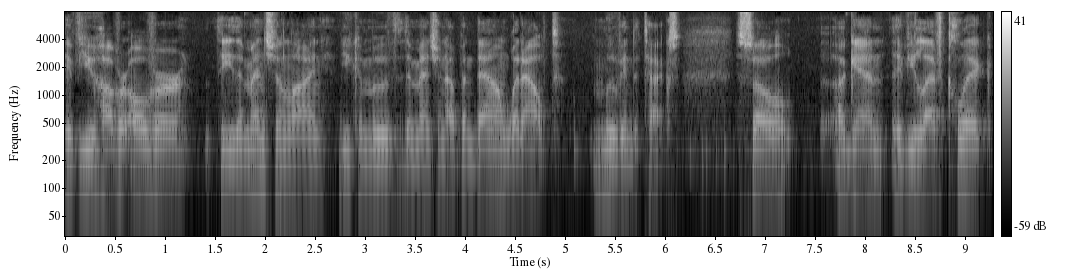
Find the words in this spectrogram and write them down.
If you hover over the dimension line, you can move the dimension up and down without moving the text. So again, if you left click,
